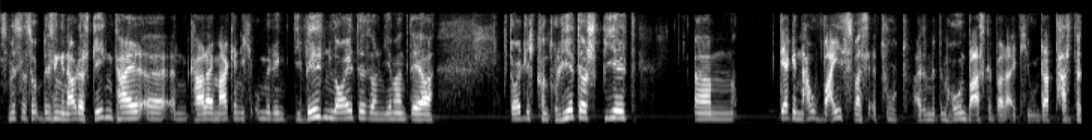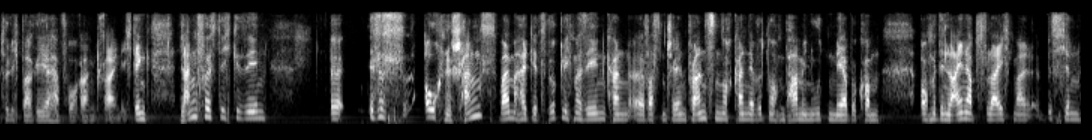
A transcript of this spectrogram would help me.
Smith ist so ein bisschen genau das Gegenteil. Äh, Carlyle mag ja nicht unbedingt die wilden Leute, sondern jemand, der deutlich kontrollierter spielt, ähm, der genau weiß, was er tut. Also mit dem hohen Basketball-IQ. Und da passt natürlich Barriere hervorragend rein. Ich denke, langfristig gesehen äh, ist es auch eine Chance, weil man halt jetzt wirklich mal sehen kann, äh, was ein Jalen Brunson noch kann. Der wird noch ein paar Minuten mehr bekommen. Auch mit den Lineups vielleicht mal ein bisschen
